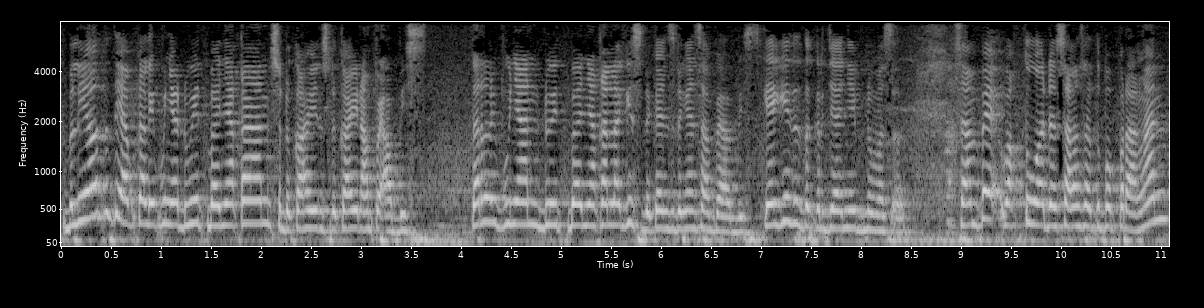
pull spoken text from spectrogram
beliau tuh tiap kali punya duit banyak kan sedekahin sedekahin sampai habis Ntar punya duit banyakan lagi sedekahin-sedekahin sampai habis. Kayak gitu tuh kerjanya Ibnu Mas'ud. Sampai waktu ada salah satu peperangan,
